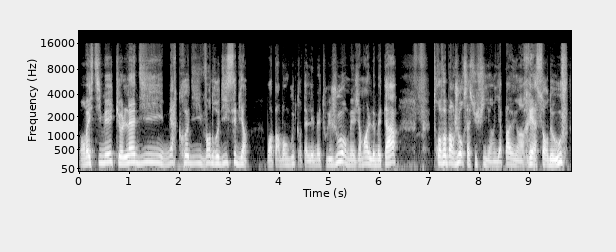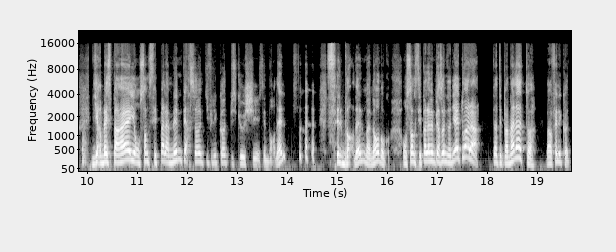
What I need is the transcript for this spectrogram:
on va estimer que lundi, mercredi, vendredi, c'est bien. Bon, à part Banggood quand elle les met tous les jours, mais généralement elle le met tard. Trois fois par jour, ça suffit. Hein. Il n'y a pas un réassort de ouf. Gearbest, pareil, on sent que c'est pas la même personne qui fait les codes puisque chez c'est le bordel. c'est le bordel maintenant. Donc on sent que c'est pas la même personne qui dit hey, toi là, t'es pas malade toi bah, on fait les codes.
